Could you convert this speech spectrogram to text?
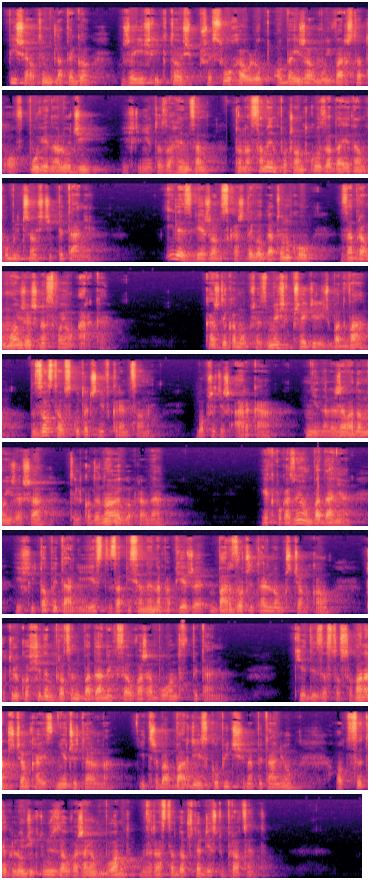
Piszę o tym dlatego, że jeśli ktoś przesłuchał lub obejrzał mój warsztat o wpływie na ludzi, jeśli nie to zachęcam, to na samym początku zadaję tam publiczności pytanie: ile zwierząt z każdego gatunku zabrał Mojżesz na swoją arkę? Każdy, komu przez myśl przejdzie liczba 2, został skutecznie wkręcony, bo przecież arka nie należała do Mojżesza, tylko do Noego, prawda? Jak pokazują badania, jeśli to pytanie jest zapisane na papierze bardzo czytelną czcionką, to tylko 7% badanych zauważa błąd w pytaniu. Kiedy zastosowana czcionka jest nieczytelna i trzeba bardziej skupić się na pytaniu, odsetek ludzi, którzy zauważają błąd, wzrasta do 40%.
